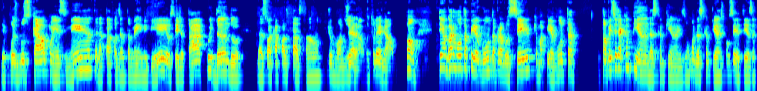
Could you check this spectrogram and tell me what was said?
depois buscar o conhecimento, ainda está fazendo também MBA, ou seja, está cuidando da sua capacitação de um modo geral. Muito legal. Bom, tenho agora uma outra pergunta para você, que é uma pergunta, talvez seja campeã das campeãs, uma das campeãs com certeza.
